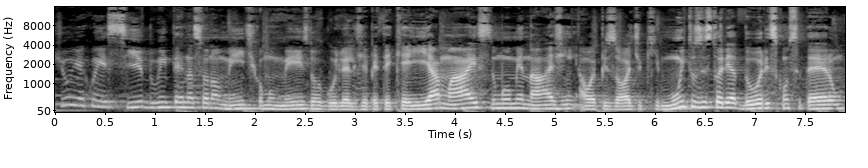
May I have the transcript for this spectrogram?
Junho é conhecido internacionalmente como mês do orgulho LGBTQIA, uma homenagem ao episódio que muitos historiadores consideram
